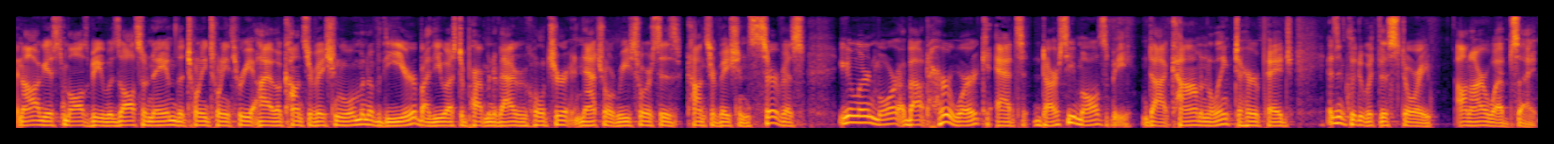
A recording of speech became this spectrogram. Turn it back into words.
In August, Maulsby was also named the 2023 Iowa Conservation Woman of the Year by the U.S. Department of Agriculture and Natural Resources Conservation Service. You can learn more about her work at darcymaulsby.com, and a link to her page is included with this story on our website.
